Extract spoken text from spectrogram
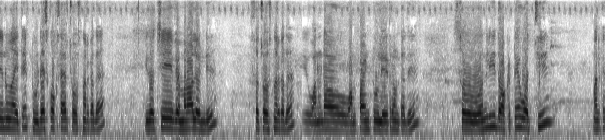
నేను అయితే టూ డేస్కి ఒకసారి చూస్తున్నారు కదా. ఇది వచ్చి విమరాలు అండి. సో చూస్తున్నారు కదా. ఈ one and one point two litre ఉంటుంది. సో ఓన్లీ ఇది ఒకటే వచ్చి మనకి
